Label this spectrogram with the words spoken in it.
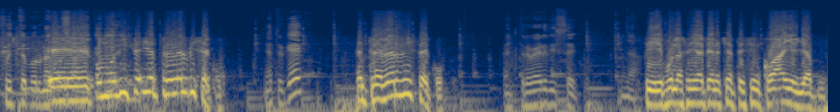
Fuiste por una cosa. Eh, como dice ella, entre verde y seco. ¿Entre qué? Entre verde y seco. Entre verde y seco. Sí, pues la señora tiene 85 años ya, pues.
